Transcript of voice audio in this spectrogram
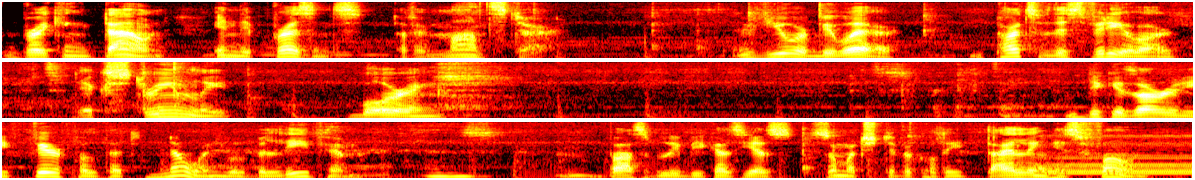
breaking down in the presence of a monster. Viewer beware, parts of this video are extremely boring. Dick is already fearful that no one will believe him possibly because he has so much difficulty dialing his phone.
